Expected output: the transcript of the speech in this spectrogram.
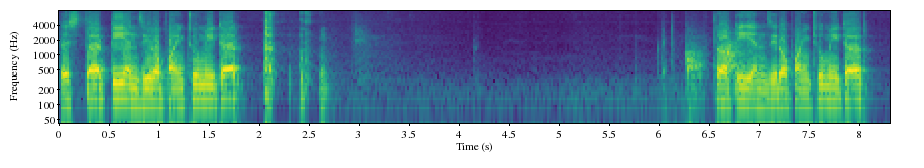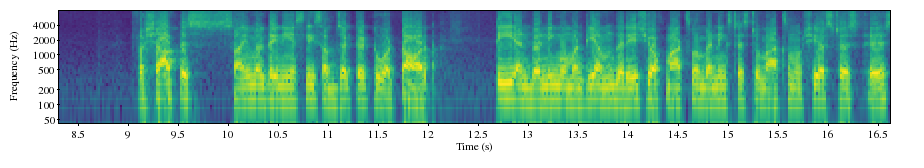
is 30 and 0.2 meter 30 and 0.2 meter if a shaft is simultaneously subjected to a torque T and bending moment M, the ratio of maximum bending stress to maximum shear stress is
